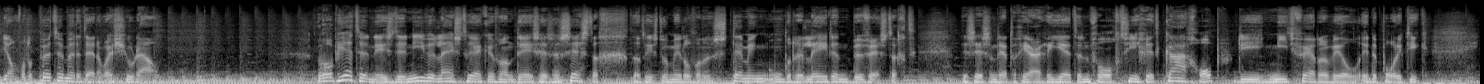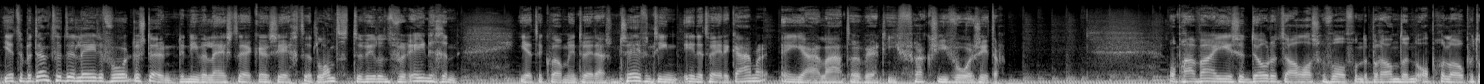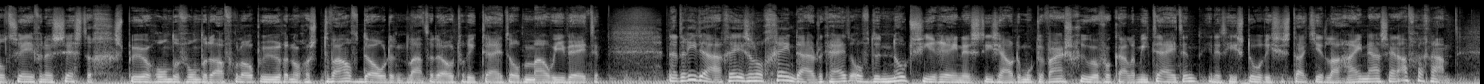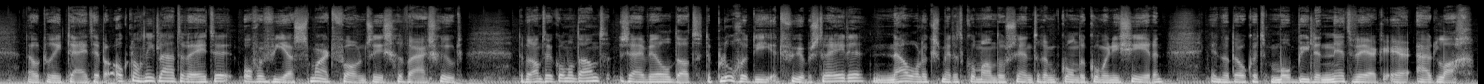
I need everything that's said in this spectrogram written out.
Jan van der Putten met het NOS Journaal. Rob Jetten is de nieuwe lijsttrekker van D66. Dat is door middel van een stemming onder de leden bevestigd. De 36-jarige Jetten volgt Sigrid Kaag op, die niet verder wil in de politiek. Jetten bedankte de leden voor de steun. De nieuwe lijsttrekker zegt het land te willen verenigen. Jetten kwam in 2017 in de Tweede Kamer. Een jaar later werd hij fractievoorzitter. Op Hawaii is het dodental als gevolg van de branden opgelopen tot 67. Speurhonden vonden de afgelopen uren nog eens 12 doden, laten de autoriteiten op Maui weten. Na drie dagen is er nog geen duidelijkheid of de noodsirenes die zouden moeten waarschuwen voor calamiteiten in het historische stadje Lahaina zijn afgegaan. De autoriteiten hebben ook nog niet laten weten of er via smartphones is gewaarschuwd. De brandweercommandant zei wel dat de ploegen die het vuur bestreden nauwelijks met het commandocentrum konden communiceren en dat ook het mobiele netwerk eruit lag.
